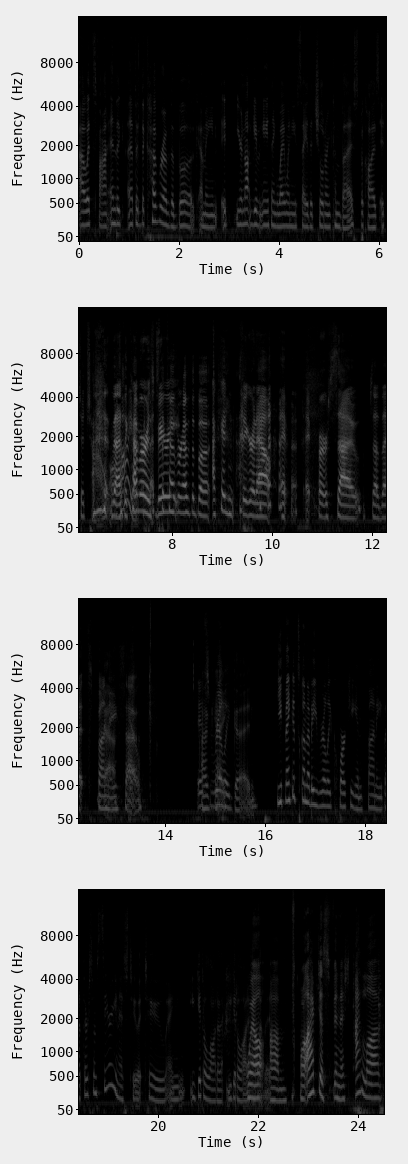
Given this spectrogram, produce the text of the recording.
oh, it's fine. And the the, the cover of the book, I mean, it, you're not giving anything away when you say the children combust because it's a child. that the cover is that's very the cover of the book. I couldn't figure it out at, at first, so so that's funny. Yeah, so. Yeah. It's okay. really good you think it's going to be really quirky and funny, but there's some seriousness to it too, and you get a lot of it. You get a lot well, out of it. Um, well, I've just finished. I love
